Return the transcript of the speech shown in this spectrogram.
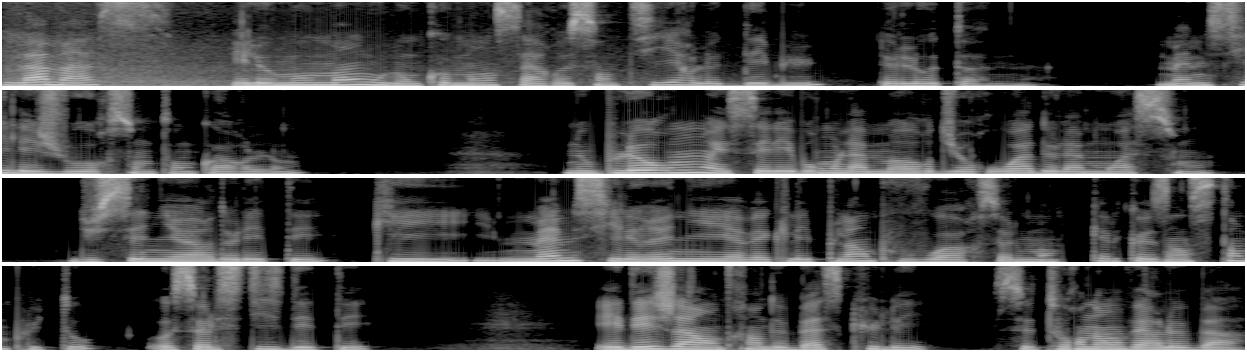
Lamas est le moment où l'on commence à ressentir le début de l'automne, même si les jours sont encore longs. Nous pleurons et célébrons la mort du roi de la moisson, du seigneur de l'été, qui, même s'il régnait avec les pleins pouvoirs seulement quelques instants plus tôt, au solstice d'été, est déjà en train de basculer, se tournant vers le bas,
